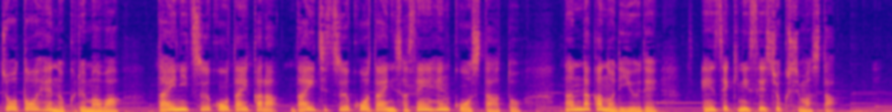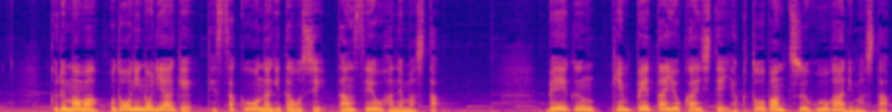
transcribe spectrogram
上等兵の車は第2通行帯から第1通行帯に車線変更した後何らかの理由で縁石に接触しました。車は歩道に乗り上げ鉄柵をなぎ倒し男性をはねました。米軍憲兵隊を介して110番通報がありました。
